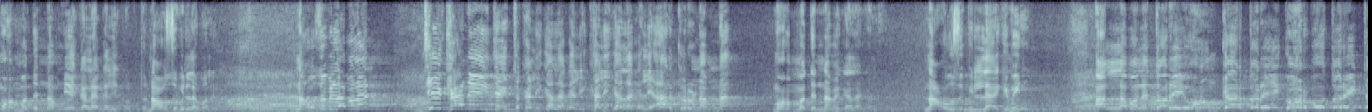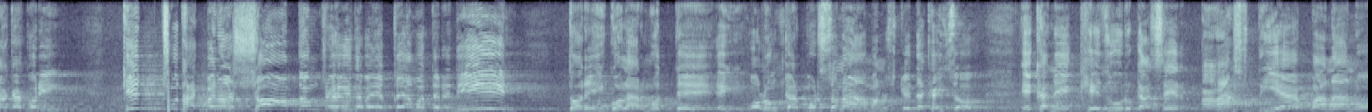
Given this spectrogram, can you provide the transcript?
মোহাম্মদের নাম নিয়ে গালাগালি করতো। নাহজুবিল্লাহ বলেন। নাহজুবিল্লাহ বলেন, যেখানেই যাইতো খালি গালাগালি খালি গালাগালি, আর কারও নাম না, মোহাম্মদের নামে গালাগালি। নাহজুবিল্লাহ কিমিন আল্লাহ বলে, তোর এই অহংকার, তোর এই গর্ব, তোর এই টাকা করি, কিচ্ছু থাকবে না, সব ধ্বংস হয়ে যাবে কেয়ামতের দিন। তোর এই গলার মধ্যে এই অলংকার পড়ছো না, মানুষকে দেখাইছো? এখানে খেজুর গাছের আঁশ দিয়া বানানো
